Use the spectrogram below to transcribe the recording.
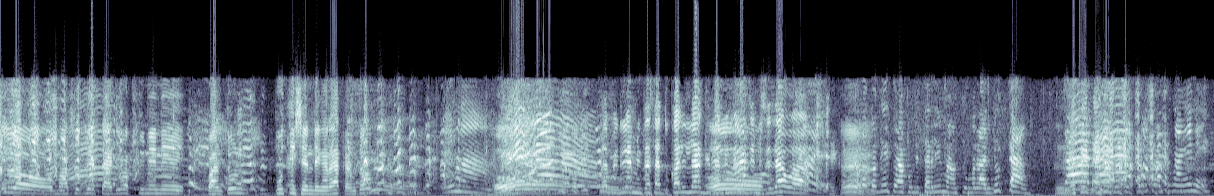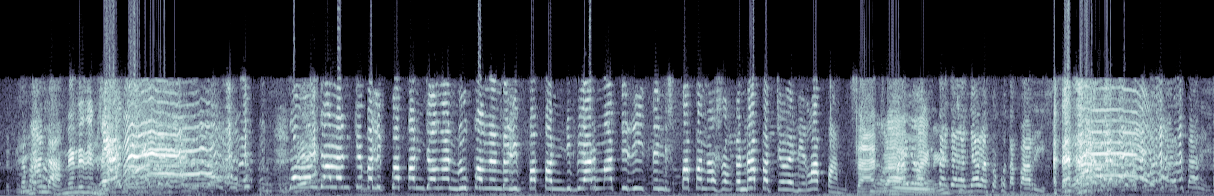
iyo, maksudnya tadi waktu nenek pantun putih sen dengar akan toh? Ingat. Oh. Tapi dia minta satu kali lagi, tapi Oh. mana sih bisa jawab. Eh. Kalau begitu aku diterima untuk melanjutkan. Patungan ini sama anda. Nenek. Jalan-jalan ke Balikpapan jangan lupa membeli papan dibiar mati di tenis papan asalkan dapat cewek di lapan. Sadar, Ayo main kita jalan-jalan ke kota Paris. Paris.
